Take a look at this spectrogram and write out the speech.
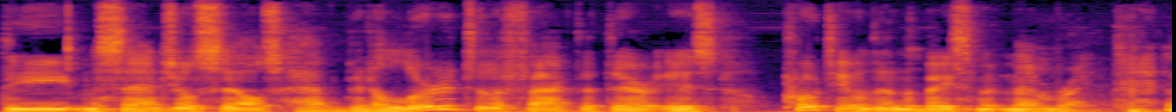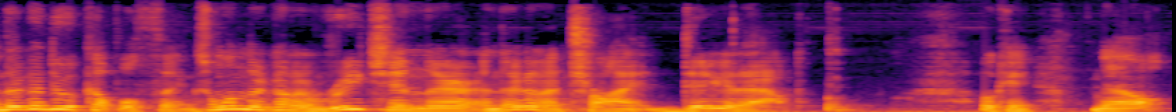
the mesangial cells have been alerted to the fact that there is protein within the basement membrane. And they're going to do a couple things. One, they're going to reach in there and they're going to try and dig it out. Okay, now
